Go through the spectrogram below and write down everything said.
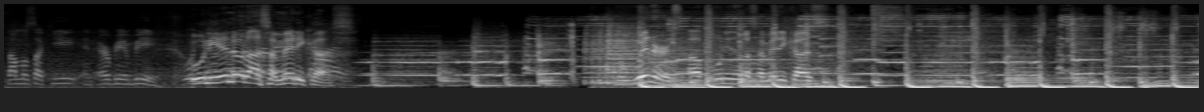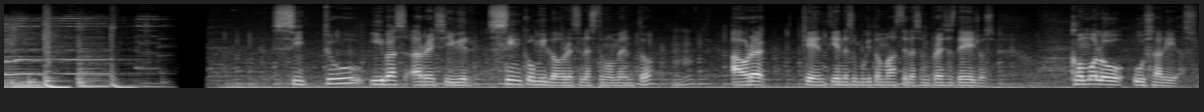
Estamos aquí en Airbnb. Uniendo las Américas. The winners of Uniendo las Américas. Si tú ibas a recibir 5 mil dólares en este momento, ahora que entiendes un poquito más de las empresas de ellos, ¿cómo lo usarías?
